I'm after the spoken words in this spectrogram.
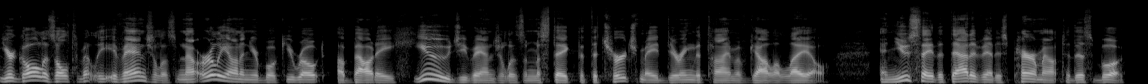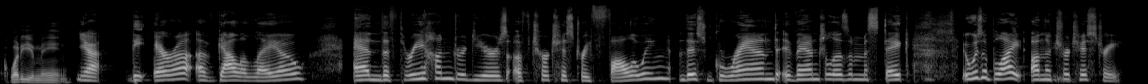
your goal is ultimately evangelism. Now, early on in your book, you wrote about a huge evangelism mistake that the church made during the time of Galileo. And you say that that event is paramount to this book. What do you mean? Yeah. The era of Galileo and the 300 years of church history following this grand evangelism mistake, it was a blight on the church history.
